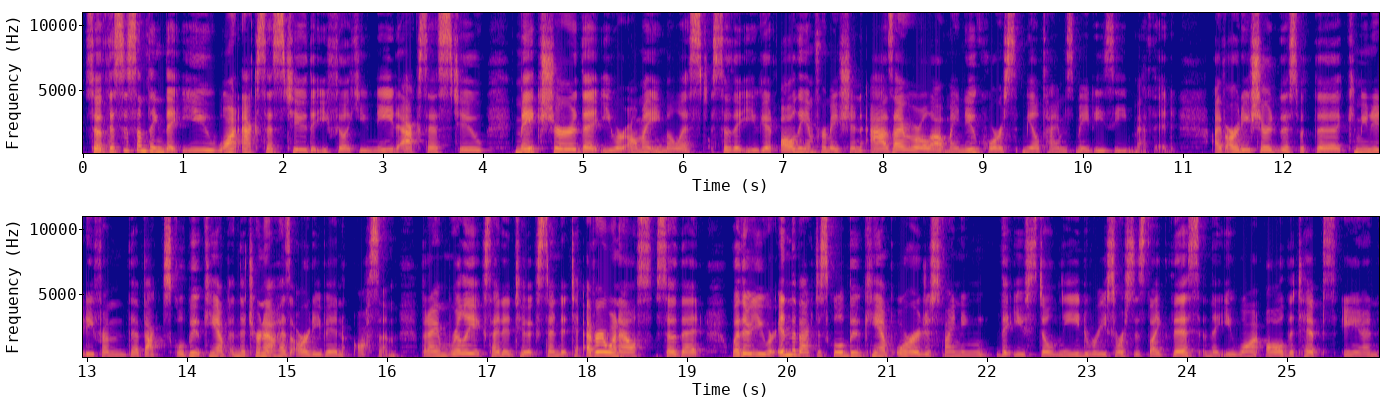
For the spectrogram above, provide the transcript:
so if this is something that you want access to that you feel like you need access to make sure that you are on my email list so that you get all the information as i roll out my new course mealtimes made easy method I've already shared this with the community from the back to school boot camp, and the turnout has already been awesome. But I'm really excited to extend it to everyone else so that whether you were in the back to school boot camp or just finding that you still need resources like this and that you want all the tips and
